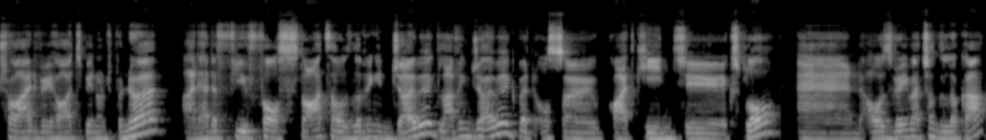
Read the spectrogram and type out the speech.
tried very hard to be an entrepreneur. I'd had a few false starts. I was living in Joburg, loving Joburg, but also quite keen to explore. And I was very much on the lookout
